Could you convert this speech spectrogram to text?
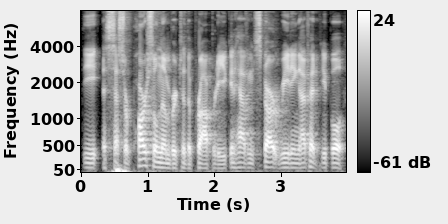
the assessor parcel number to the property, you can have them start reading. I've had people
